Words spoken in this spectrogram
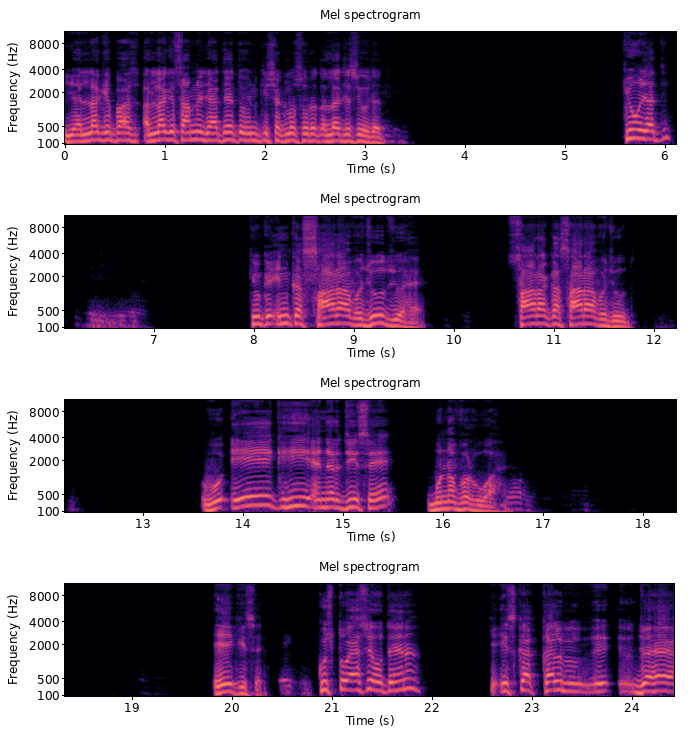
یہ اللہ کے پاس، اللہ کے سامنے جاتے ہیں تو ان کی شکل و صورت اللہ جیسی ہو جاتی۔ کیوں ہو جاتی؟ کیونکہ ان کا سارا وجود جو ہے، سارا کا سارا وجود، وہ ایک ہی انرجی سے منور ہوا ہے۔ ایک ہی سے۔ کچھ تو ایسے ہوتے ہیں نا کہ اس کا قلب، جو ہے،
